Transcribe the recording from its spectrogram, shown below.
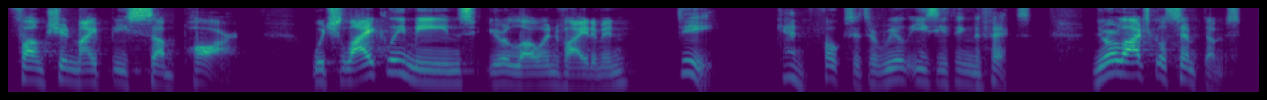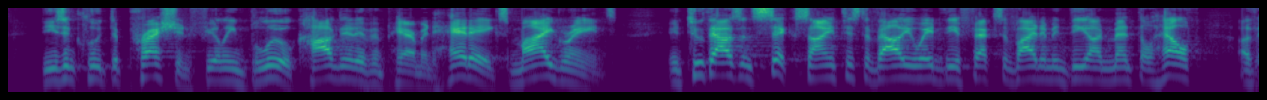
function might be subpar, which likely means you're low in vitamin D. Again, folks, it's a real easy thing to fix. Neurological symptoms. These include depression, feeling blue, cognitive impairment, headaches, migraines. In 2006, scientists evaluated the effects of vitamin D on mental health of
